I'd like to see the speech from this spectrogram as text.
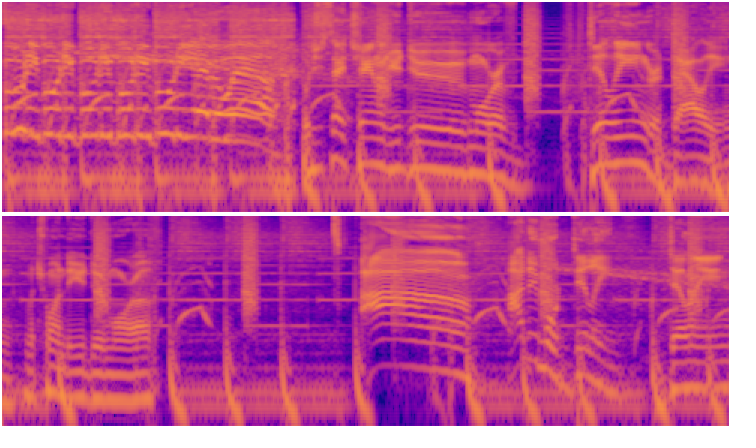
Booty, booty, booty, booty, booty everywhere. Would you say, Chandler, you do more of dillying or dallying? Which one do you do more of? Uh, I do more dillying. Dillying.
